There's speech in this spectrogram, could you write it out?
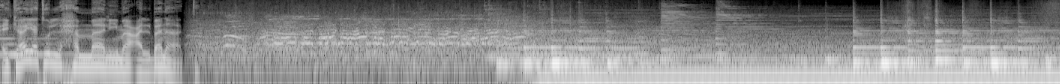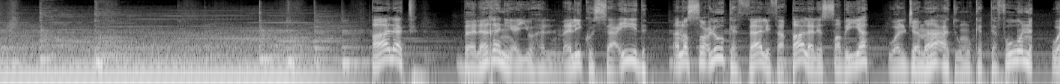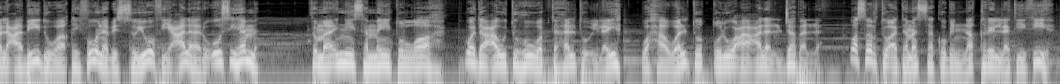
حكاية الحمال مع البنات. قالت بلغني أيها الملك السعيد ان الصعلوك الثالث قال للصبية والجماعة مكتفون والعبيد واقفون بالسيوف على رؤوسهم. ثم إني سميت الله ودعوته وابتهلت إليه وحاولت الطلوع على الجبل وصرت أتمسك بالنقر التي فيه.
